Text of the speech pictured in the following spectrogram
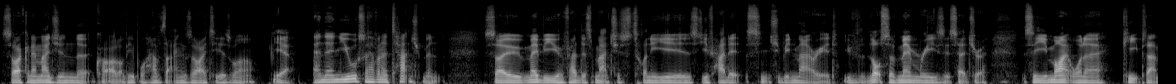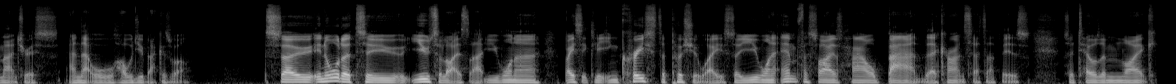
So I can imagine that quite a lot of people have that anxiety as well. Yeah. And then you also have an attachment. So maybe you've had this mattress for 20 years, you've had it since you've been married, you've lots of memories, etc. So you might want to keep that mattress and that will hold you back as well. So, in order to utilize that, you want to basically increase the push away. So, you want to emphasize how bad their current setup is. So, tell them, like,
